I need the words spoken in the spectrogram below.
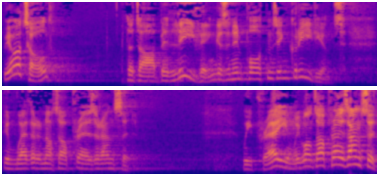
We are told that our believing is an important ingredient in whether or not our prayers are answered. We pray and we want our prayers answered.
